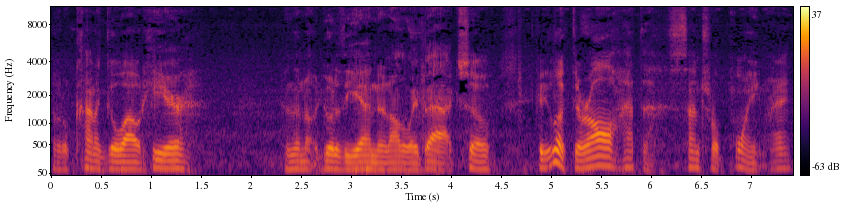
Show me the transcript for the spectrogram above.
So it'll kind of go out here and then go to the end and all the way back. So hey, look, they're all at the central point, right?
